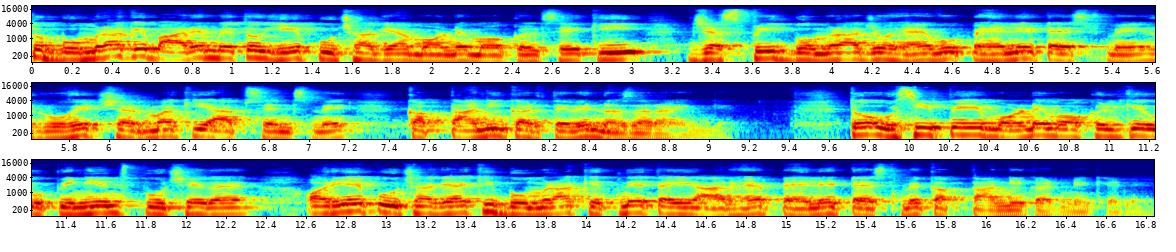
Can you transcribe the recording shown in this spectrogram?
तो बुमराह के बारे में तो ये पूछा गया मॉर्ने मॉकल से कि जसप्रीत बुमराह जो है वो पहले टेस्ट में रोहित शर्मा की एब्सेंस में कप्तानी करते हुए नज़र आएँगे। तो उसी पे मॉर्ने मॉकल के ओपिनियंस पूछे गए और ये पूछा गया कि बुमराह कितने तैयार हैं पहले टेस्ट में कप्तानी करने के लिए।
